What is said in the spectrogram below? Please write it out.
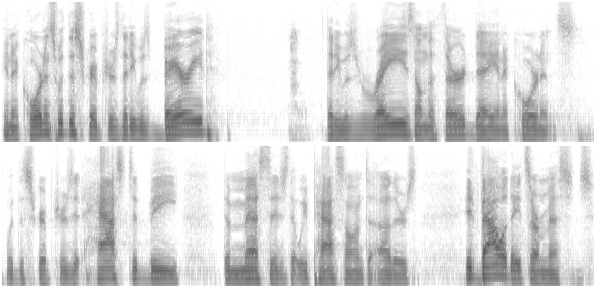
in accordance with the Scriptures, that he was buried, that he was raised on the third day in accordance with the Scriptures. It has to be the message that we pass on to others. It validates our message.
